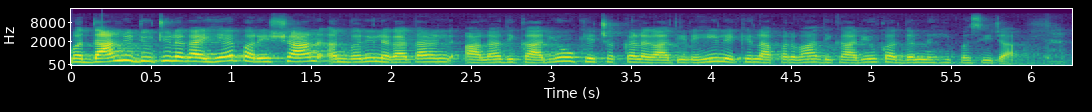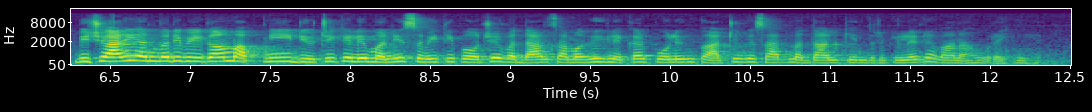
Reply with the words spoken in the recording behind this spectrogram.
मतदान में ड्यूटी लगाई है। परेशान अनवरी लगातार आला अधिकारियों के चक्कर लगाती रही, लेकिन लापरवाह अधिकारियों का दिल नहीं पसीजा। बिचारी अनवरी बेगम अपनी ड्यूटी के लिए मंडी समिति पहुँचे। मतदान सामग्री लेकर पोलिंग पार्टियों के साथ मतदान केंद्र के लिए रवाना हो रही है।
